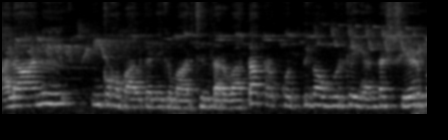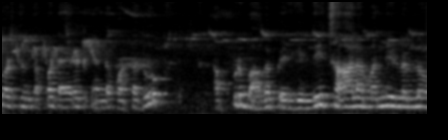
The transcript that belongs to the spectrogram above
అలా అని ఇంకొక బాల్కనీకి మార్చిన తర్వాత అక్కడ కొద్దిగా ఊరికే ఎండ షేడ్ పడుతుంది తప్ప డైరెక్ట్ ఎండ కొట్టదు. అప్పుడు బాగా పెరిగింది. చాలా మంది ఇళ్ళలో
